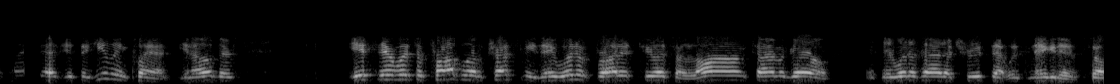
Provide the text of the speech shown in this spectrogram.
a plant that it's a healing plant. You know, there's if there was a problem, trust me, they would have brought it to us a long time ago. If they would have had a truth that was negative, so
